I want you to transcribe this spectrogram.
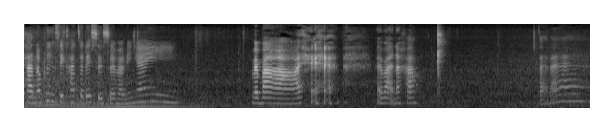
ทานน้ำผึ้งสิคะจะได้สวยๆแบบนี้ไงบายบายบายบายนะคะแต่แล้ว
